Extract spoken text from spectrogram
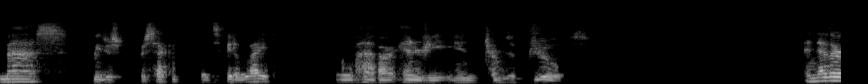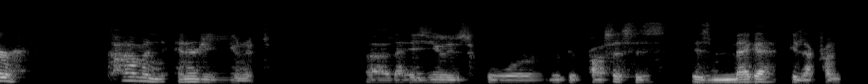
mass, meters per second for the speed of light, we'll have our energy in terms of joules. Another common energy unit uh, that is used for nuclear processes is mega electron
